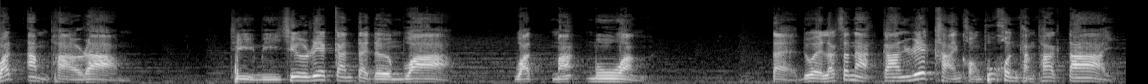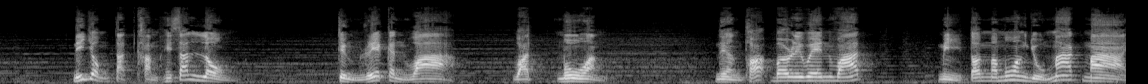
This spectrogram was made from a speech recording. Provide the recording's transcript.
วัดอัมพาราม ที่มีชื่อเรียกกันแต่เดิมว่า วัดมะม่วง แต่ด้วยลักษณะการเรียกขานของผู้คนทางภาคใต้ นิยมตัดคำให้สั้นลง จึงเรียกกันว่า วัดม่วง เนื่องเพราะบริเวณวัด มีต้นมะม่วงอยู่มากมาย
